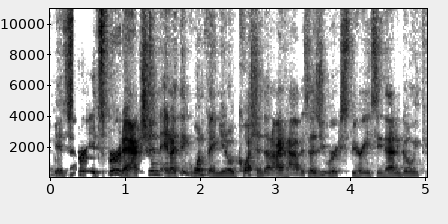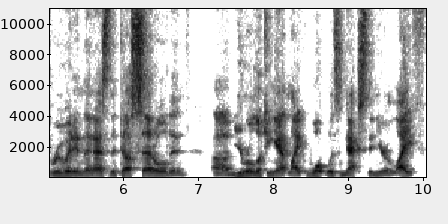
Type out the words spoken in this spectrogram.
it, spurred, it spurred action. And I think one thing, you know, question that I have is as you were experiencing that and going through it, and then as the dust settled and um, you were looking at like what was next in your life,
